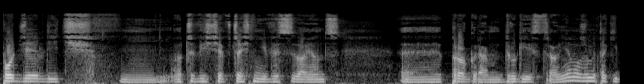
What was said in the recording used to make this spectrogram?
podzielić, hmm, oczywiście wcześniej wysyłając e, program drugiej stronie. Możemy taki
